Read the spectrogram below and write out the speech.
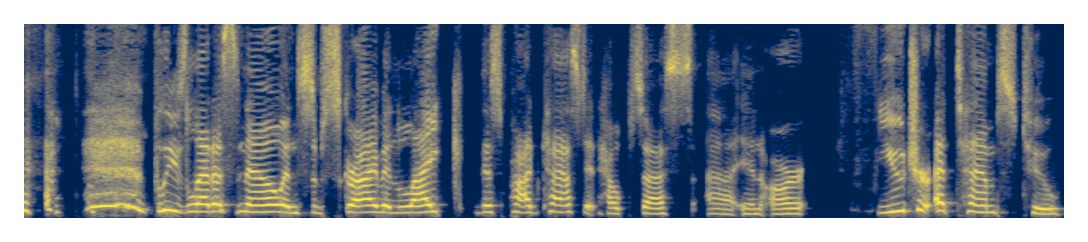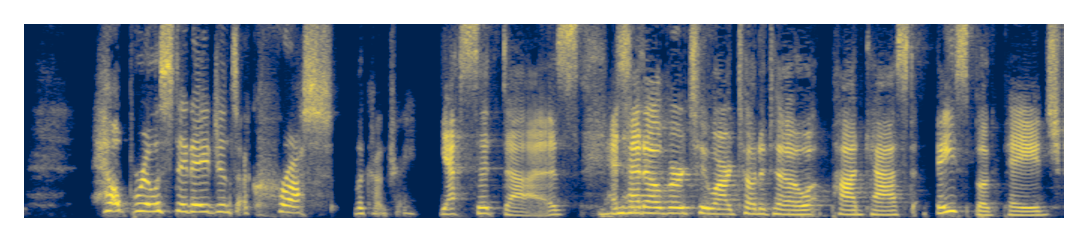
Please let us know and subscribe and like this podcast. It helps us uh, in our future attempts to help real estate agents across the country. Yes, it does. Yes. And head over to our Toe to Toe podcast Facebook page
